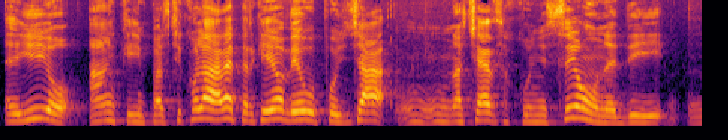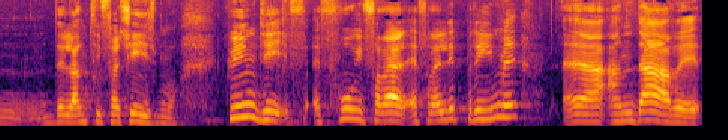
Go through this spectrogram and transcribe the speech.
e io anche in particolare, perché io avevo poi già una certa cognizione dell'antifascismo, quindi fui fra, fra le prime eh, andare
